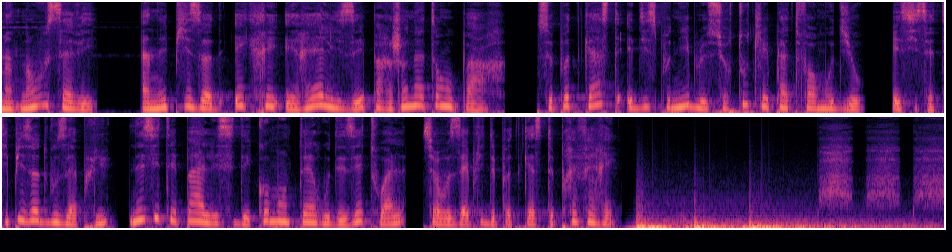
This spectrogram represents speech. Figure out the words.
Maintenant vous savez, un épisode écrit et réalisé par Jonathan Oppard. Ce podcast est disponible sur toutes les plateformes audio. Et si cet épisode vous a plu, n'hésitez pas à laisser des commentaires ou des étoiles sur vos applis de podcast préférés. Ba, ba, ba.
